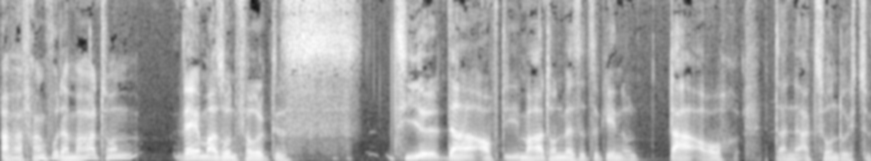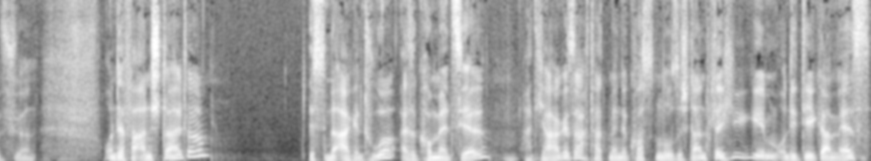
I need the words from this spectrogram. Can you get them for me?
Aber Frankfurter Marathon wäre mal so ein verrücktes Ziel, da auf die Marathonmesse zu gehen und da auch dann eine Aktion durchzuführen. Und der Veranstalter ist eine Agentur, also kommerziell, hat ja gesagt, hat mir eine kostenlose Standfläche gegeben und die DKMS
